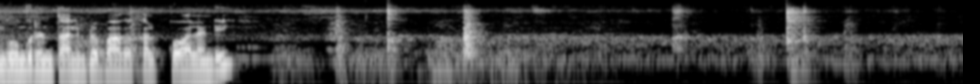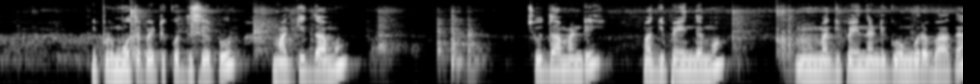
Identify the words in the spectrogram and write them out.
గోంగూరను తాలింపులో బాగా కలుపుకోవాలండి. ఇప్పుడు మూత పెట్టి కొద్దిసేపు మగ్గిద్దాము. చూద్దామండి మగ్గిపోయిందేమో. మగ్గిపోయిందండి గోంగూర బాగా.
